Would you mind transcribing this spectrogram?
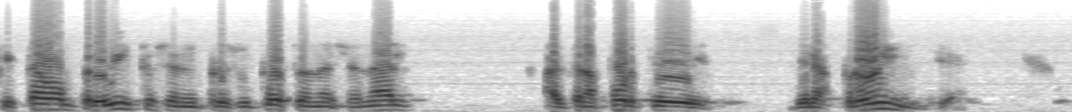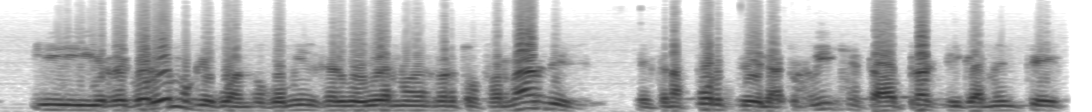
que estaban previstos en el presupuesto nacional al transporte de las provincias. Y recordemos que cuando comienza el gobierno de Alberto Fernández, el transporte de la provincia estaba prácticamente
